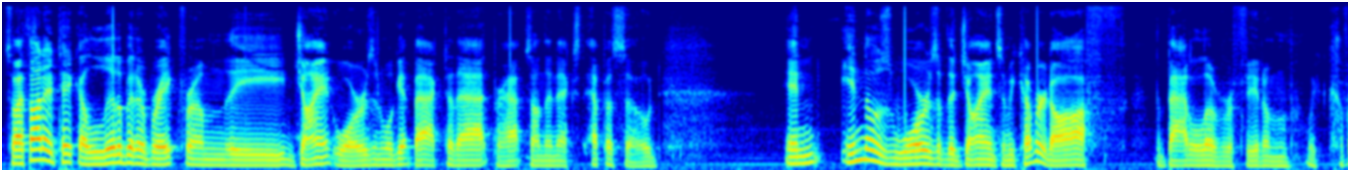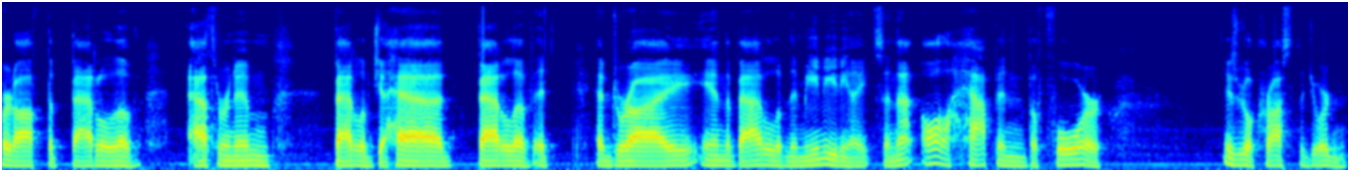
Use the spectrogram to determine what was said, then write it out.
So I thought I'd take a little bit of break from the giant wars, and we'll get back to that perhaps on the next episode. And in those wars of the giants, and we covered off the Battle of Rephidim, we covered off the Battle of Athranim, Battle of Jahaz, Battle of Edrei, and the Battle of the Midianites, and that all happened before Israel crossed the Jordan,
